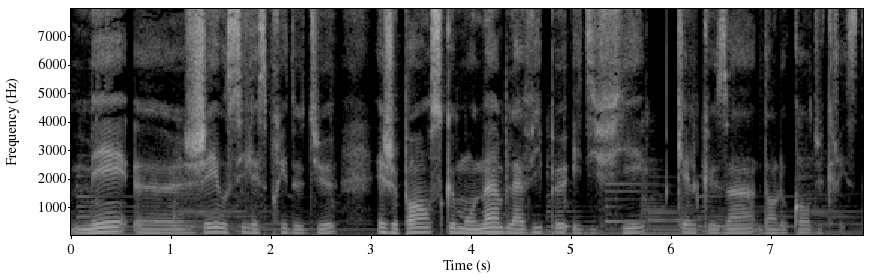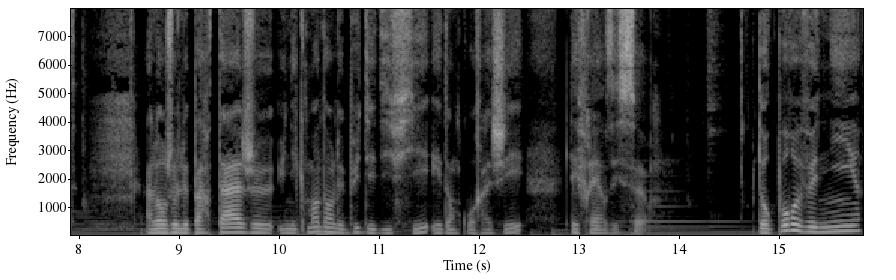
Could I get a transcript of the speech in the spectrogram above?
mais euh, j'ai aussi l'Esprit de Dieu et je pense que mon humble avis peut édifier quelques-uns dans le corps du Christ. Alors je le partage uniquement dans le but d'édifier et d'encourager les frères et sœurs. Donc pour revenir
